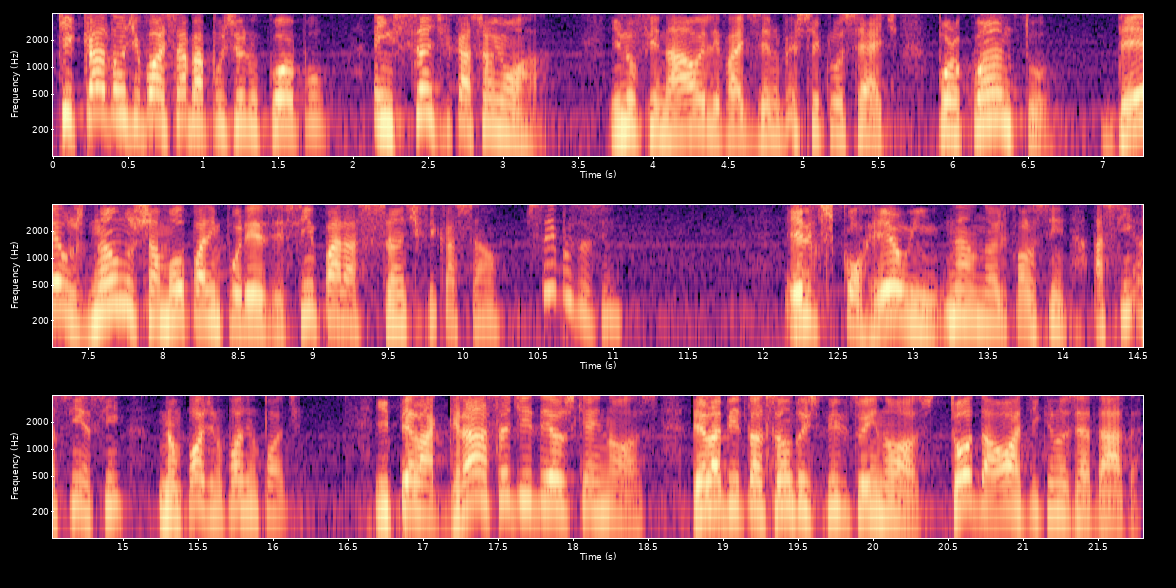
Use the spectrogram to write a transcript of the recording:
que cada um de vós saiba possuir o corpo em santificação e honra. E no final ele vai dizer no versículo 7, porquanto Deus não nos chamou para impureza, e sim para santificação. Simples assim. Ele discorreu em, não, não, ele falou assim, assim, assim, assim, não pode, não pode, não pode e pela graça de Deus que é em nós, pela habitação do Espírito em nós, toda a ordem que nos é dada,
